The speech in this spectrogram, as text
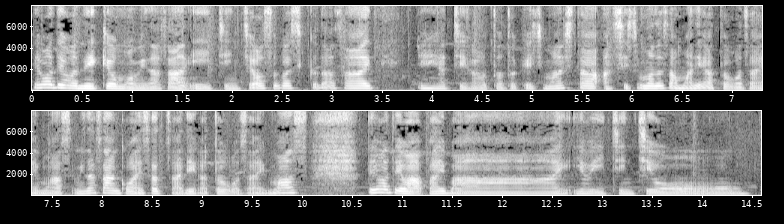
ではではね、今日も皆さん、いい一日をお過ごしください。えー、やちがお届けしました。あ、ししまるさんもありがとうございます。皆さんご挨拶ありがとうございます。ではでは、バイバーイ。良い一日を。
